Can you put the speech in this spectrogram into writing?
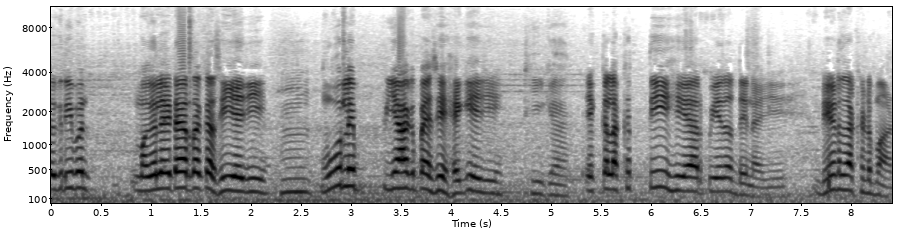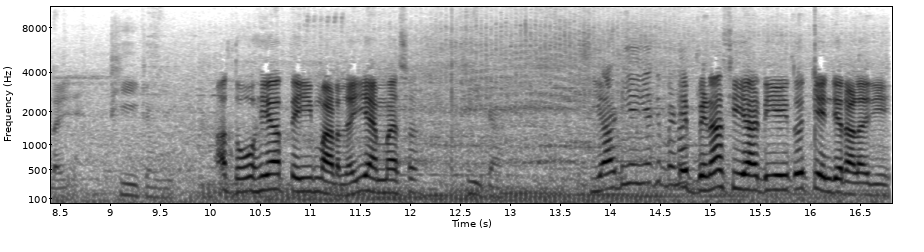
ਤਕਰੀਬਨ ਮਗਲੇ ਟਾਇਰ ਤਾਂ ਘਸੀ ਹੈ ਜੀ। ਹੂੰ। ਮੂਰਲੇ 50 ਕੁ ਪੈਸੇ ਹੈਗੇ ਆ ਜੀ। ਠੀਕ ਹੈ। 1 ਲੱਖ 30 ਹਜ਼ਾਰ ਰੁਪਏ ਦਾ ਦੇਣਾ ਜੀ। 1.5 ਲੱਖ ਡਿਮਾਂਡ ਹੈ ਜੀ। ਠੀਕ ਹੈ ਜੀ। ਆ 2023 ਮਾਡਲ ਹੈ ਜੀ ਐਮਐਸ ਠੀਕ ਹੈ। ਸੀਆਰਡੀ ਹੈ ਕਿ ਬਿਨਾ? ਇਹ ਬਿਨਾ ਸੀਆਰਡੀਆਈ ਤੋਂ ਚੇਂਜਰ ਵਾਲਾ ਜੀ।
